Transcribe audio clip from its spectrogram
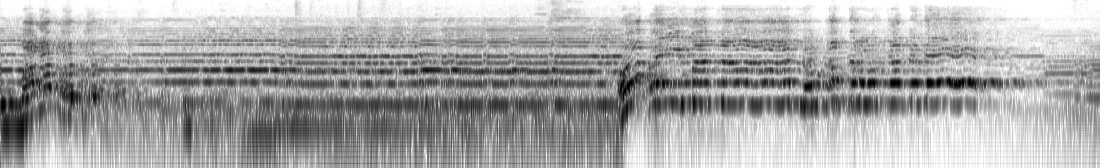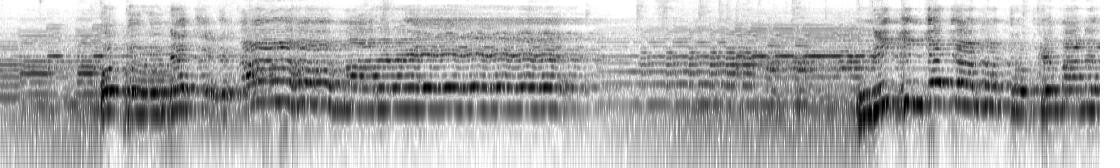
ਮਾੜਾ ਬੋਲਦਾ ਹੈ ਉਹ ਬੇਈਮਾਨਾਂ ਨੂੰ ਅੰਦਰੋਂ ਕੱਢ ਦੇ। ਉਹ ਗੁਰੂ ਨੇ ਝਿੜਕਾ ਮਾਰ ਰਹੇ। ਨਿਕਿੰਦੇ ਕਰਨ ਦੁੱਖ ਮਨ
